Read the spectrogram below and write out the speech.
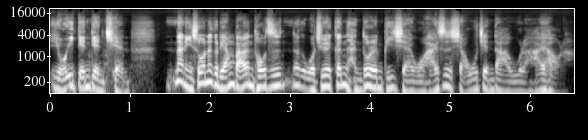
有一点点钱。那你说那个两百万投资，那个我觉得跟很多人比起来，我还是小巫见大巫了，还好啦。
